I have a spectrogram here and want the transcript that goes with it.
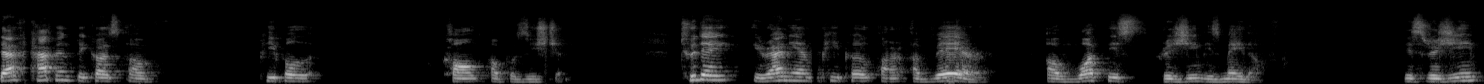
That happened because of people called opposition. Today, Iranian people are aware of what this regime is made of. This regime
